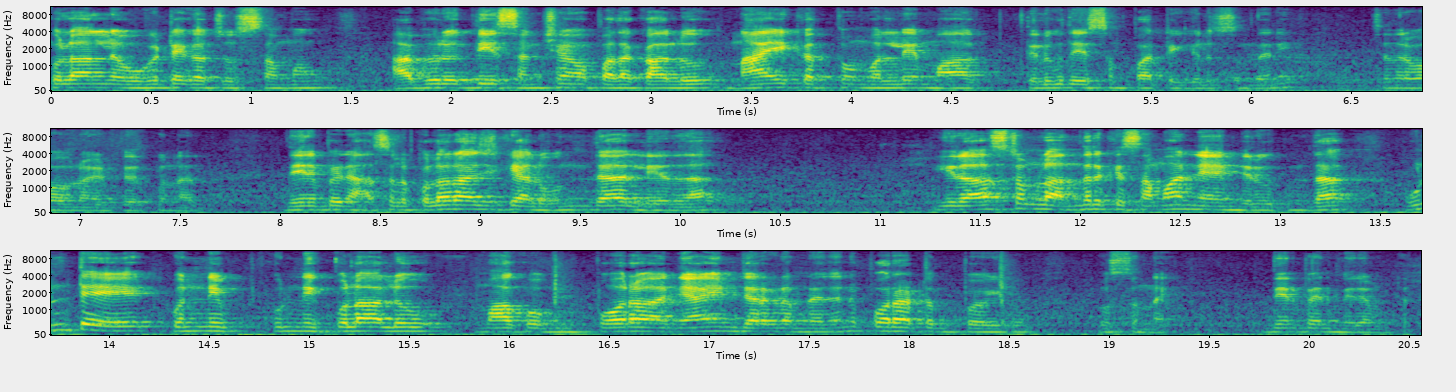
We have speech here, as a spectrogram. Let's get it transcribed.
కులాలని ఒకటేగా చూస్తాము. అభివృద్ధి సంక్షేమ పథకాలు నాయకత్వం వల్లే మా తెలుగుదేశం పార్టీ గెలుస్తుందని చంద్రబాబు నాయుడు పేర్కొన్నారు. దీనిపైన అసలు కుల రాజకీయాలు ఉందా లేదా? ఈ రాష్ట్రంలో అందరికీ సమాన న్యాయం జరుగుతుందా? ఉంటే కొన్ని కొన్ని కులాలు మాకు పోరా న్యాయం జరగడం లేదని పోరాటం వస్తున్నాయి. దీనిపైన మీరేమంటారు?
